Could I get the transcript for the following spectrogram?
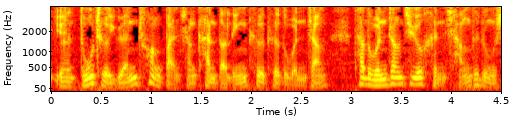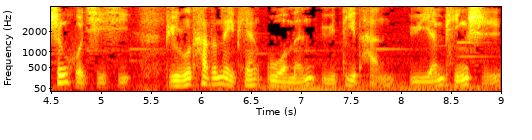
原读者原创版上看到林特特的文章，他的文章具有很强的这种生活气息。比如他的那篇《我们与地坛》，语言平实，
